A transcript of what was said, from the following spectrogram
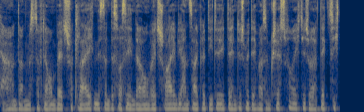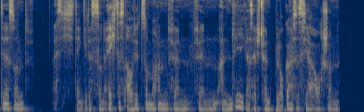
Ja, und dann müsst ihr auf der Homepage vergleichen, ist denn das, was Sie in der Homepage schreiben, die Anzahl Kredite identisch mit dem, was im Geschäftsbericht ist, oder deckt sich das? Und also ich denke, das ist so ein echtes Audit zu machen für, einen für einen Anleger, selbst für einen Blogger ist es ja auch schon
